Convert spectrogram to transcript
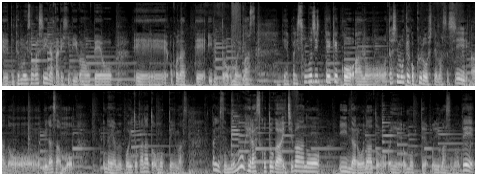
えー、とても忙しい中で日々ワンオペを、えー、行っていると思います。やっぱり掃除って結構あの私も結構苦労してますしあの皆さんも悩むポイントかなと思っています。やっぱりですね物を減らすことが一番あのいいんだろうなと、えー、思っておりますので、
